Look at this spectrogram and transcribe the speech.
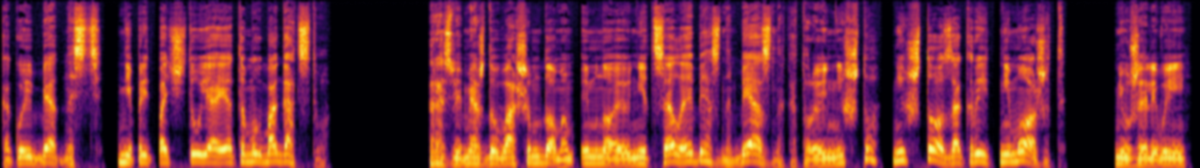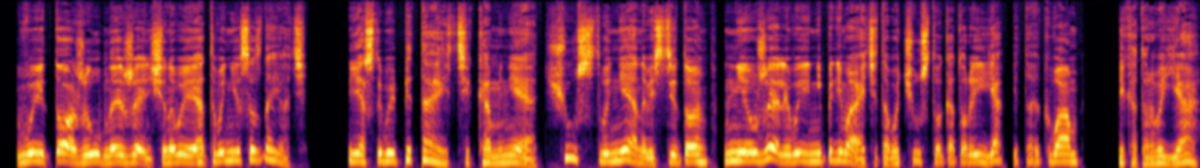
Какую бедность не предпочту я этому богатству? Разве между вашим домом и мною не целая бездна, бездна, которую ничто, ничто закрыть не может? Неужели вы, вы тоже умная женщина, вы этого не сознаете? Если вы питаете ко мне чувство ненависти, то неужели вы не понимаете того чувства, которое я питаю к вам и которого я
